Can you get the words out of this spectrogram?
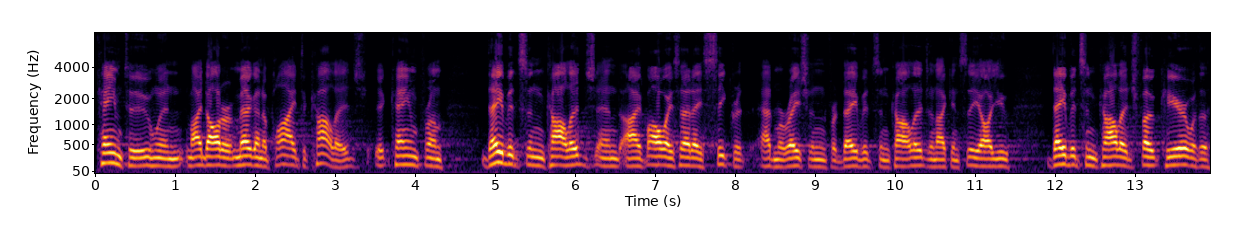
came to when my daughter Megan applied to college. It came from Davidson College, and I've always had a secret admiration for Davidson College, and I can see all you Davidson College folk here with a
